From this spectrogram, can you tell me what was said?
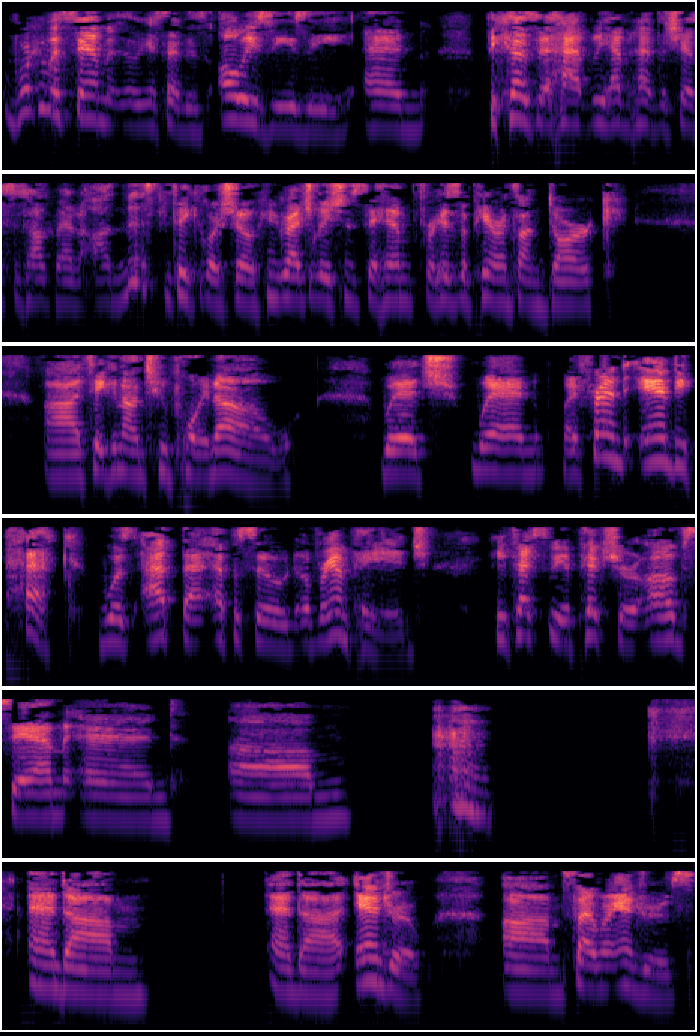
working with Sam, like I said, is always easy. And because had, we haven't had the chance to talk about it on this particular show, congratulations to him for his appearance on Dark, uh, taking on 2.0, which when my friend Andy Peck was at that episode of Rampage, he texted me a picture of Sam and, um, and, um, and, uh, Andrew, um, Siler Andrews.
